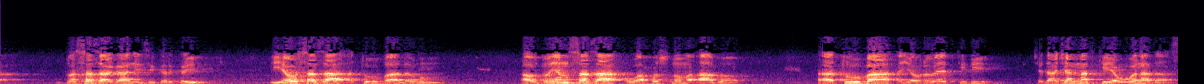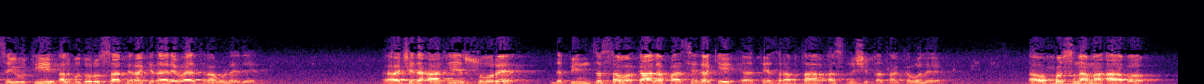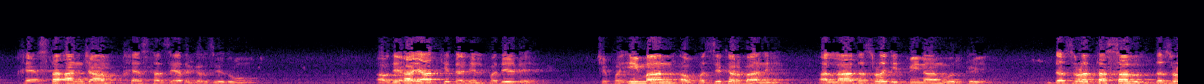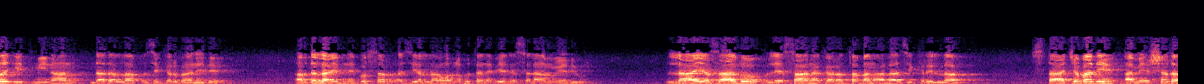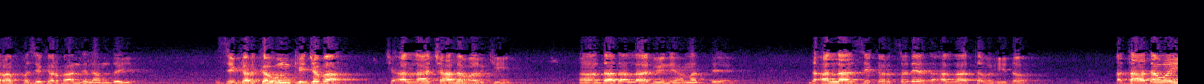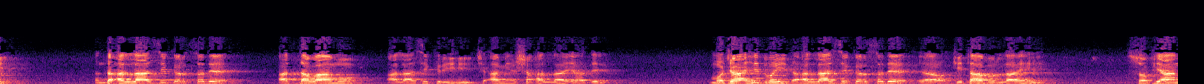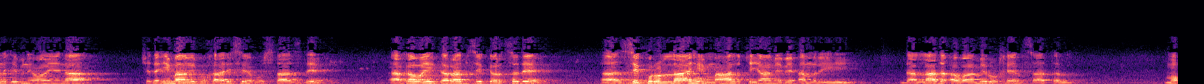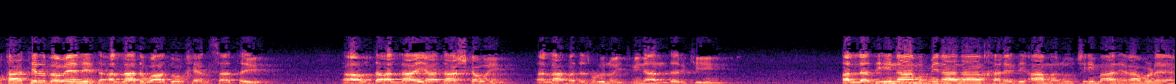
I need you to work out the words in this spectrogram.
دو سزاګانې ذکر کړي یو سزا توبه لهم او دویم سزا وحسن مآب توبه یو روایت کې دي چې دا جنت کې یو ونه ده سیوطي البدور السافره کې دا روایت راوړی دی چې د اغه سوره د 1500 کال فاصله کې تیز رفتار اس نشقتا کوله او حسن مآب خيسته انجام خيسته زیاد ګرځیدو او د آیات کې دلیل پدې دی چې په ایمان او په ذکر باندې الله د زړه اطمینان ورکړي د زړه تسل د زړه اطمینان د الله په ذکر باندې دی عبد الله ابن بصر رضی الله عنه ته نبی علیہ السلام ویلو لا یزال لسانک رطبا علی ذکر الله استاجب دې همیشه د رب په ذکر باندې لمدې ذکر کوون کې جبا چې الله چاله ورکی دا د الله لوی نعمت دی د الله ذکر څه دی د الله توحید قطاده وای د الله ذکر څه دی الدوام علی ذکره چې همیشه الله یادې مجاهد وای د الله ذکر څه دی کتاب الله سفیان ابن عینه چې د امام بخاری صاحب استاد دی هغه وایي د رب ذکر څه دی ذکر الله مع القيام بامره د الله د اوامرو خیال ساتل مقاتل بویلې د الله د وعدو خیال ساتي او د الله یاداش کوي الله به د زړونو اطمینان درکې الذين مؤمنان خلق دي امنو چې ایمان راوړل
